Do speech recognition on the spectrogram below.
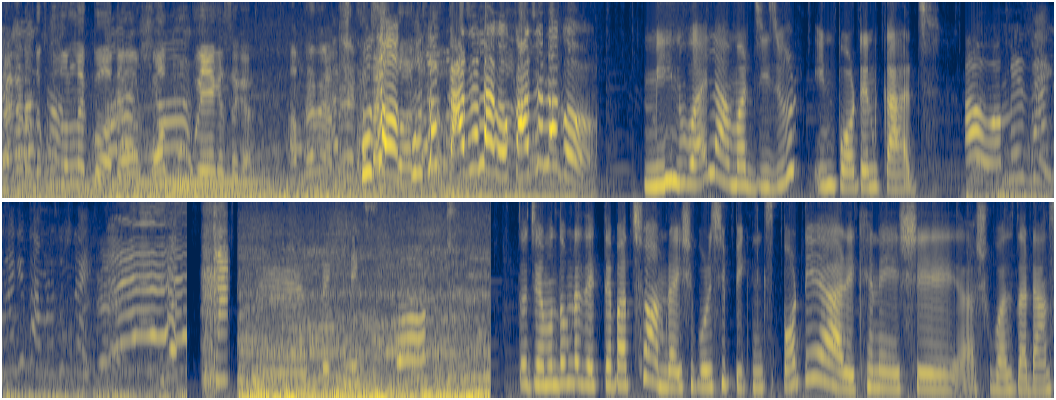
জায়গাটা তো খুঁজন লাগবো দেহ সব বুক হয়ে গেছে গা। আমরা আমরা একটা খুঁজো দায়িত্ব আছে খুঁজো তো। কাজে লাগো কাজে লাগো। মিনওয়াইল আমার জিজুর ইম্পর্টেন্ট কাজ। আও অ্যামেজিং তো যেমন তোমরা দেখতে পাচ্ছ, আমরা এসে পড়েছি পিকনিক স্পটে আর এখানে এসে সুভাষদা ডান্স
